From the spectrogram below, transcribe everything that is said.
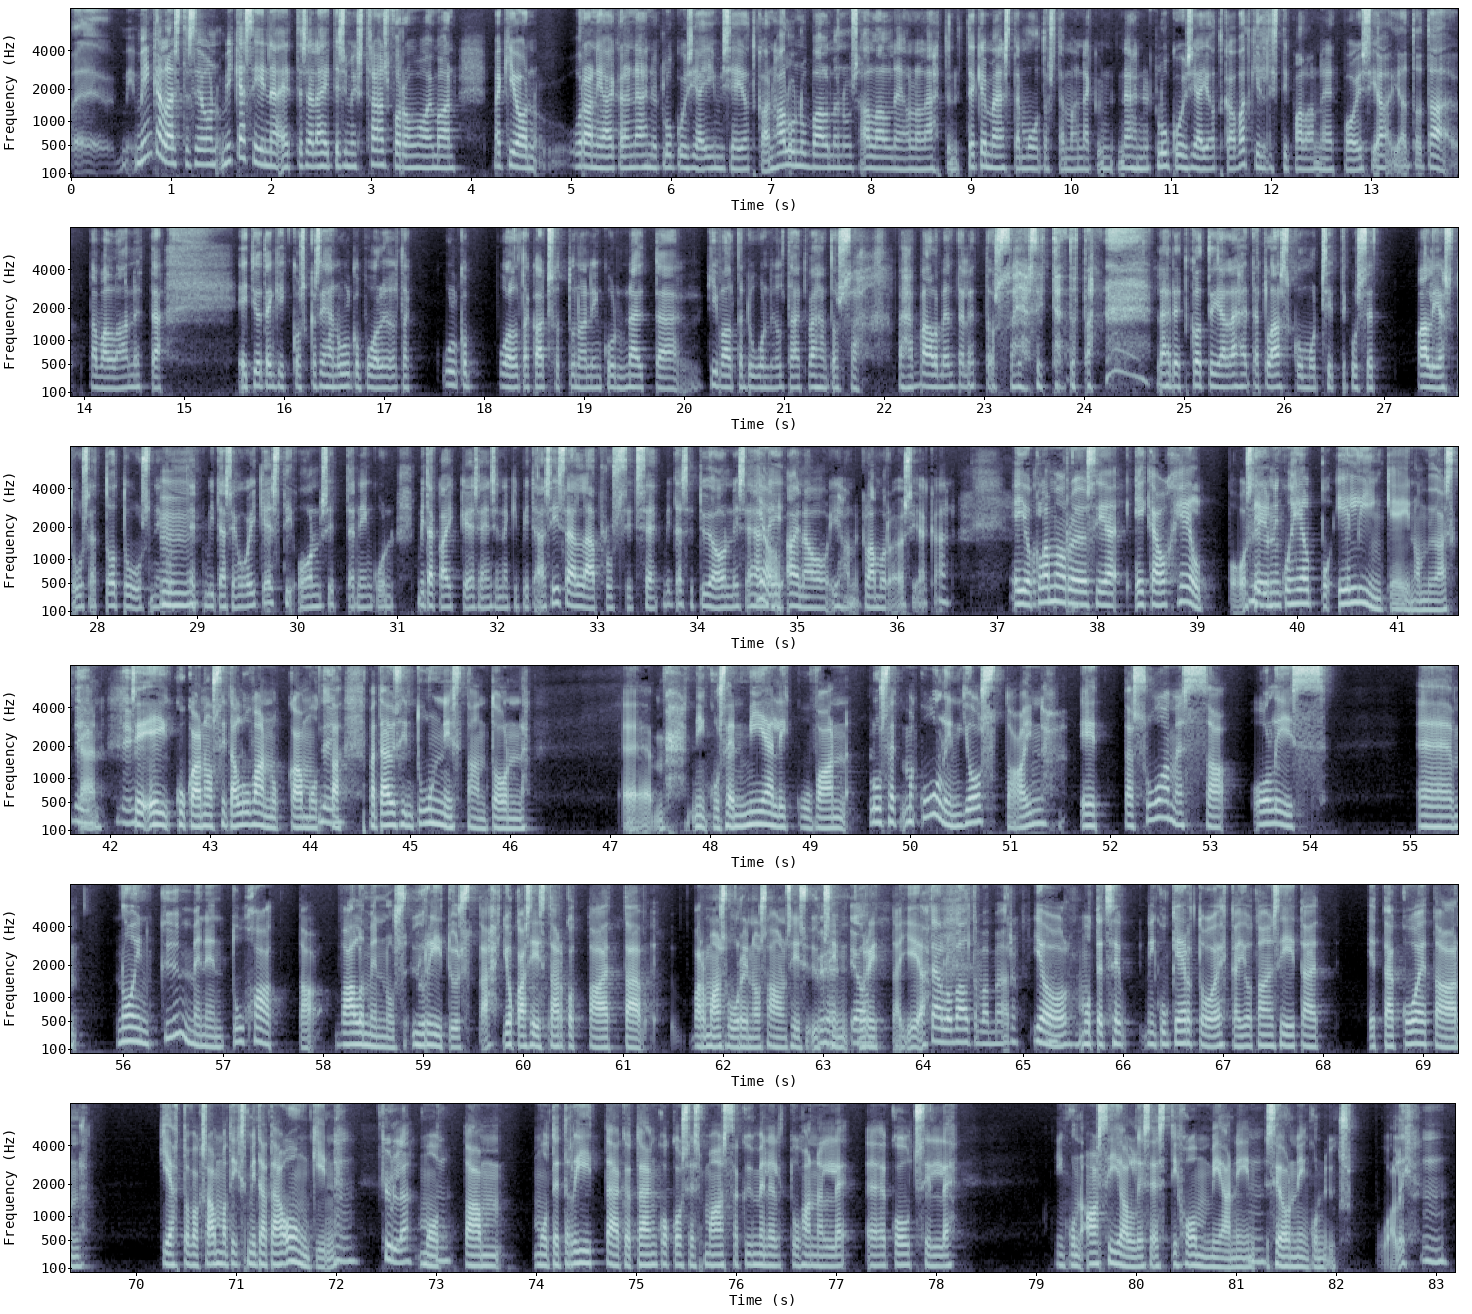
minkälaista se on, mikä siinä, että sä lähdit esimerkiksi transformoimaan, mäkin olen urani aikana nähnyt lukuisia ihmisiä, jotka on halunnut valmennusalalle ja on lähtenyt tekemään sitä muutosta. Mä näky- nähnyt lukuisia, jotka ovat kiltisti palanneet pois ja, ja tota, tavallaan, että, että jotenkin, koska sehän ulkopuolelta, ulkopuolelta katsottuna niin kun näyttää kivalta duunilta, että vähän tuossa, vähän valmentelet tuossa ja sitten tota, lähdet kotiin ja lähetät laskuun, mutta sitten kun se paljastuu se totuus, niin kuin, mm. että mitä se oikeasti on sitten, niin kuin, mitä kaikkea se ensinnäkin pitää sisällään, plus sit se, että mitä se työ on, niin sehän Joo. ei aina ole ihan glamoröösiäkään. Ei ole glamoröösiä eikä ole helppoa. Se niin. ei ole niin kuin helppo elinkeino myöskään. Niin, niin. Se ei kukaan ole sitä luvannutkaan, mutta Niin. mä täysin tunnistan ton ähm, niin kuin sen mielikuvan. Plus, että mä kuulin jostain, että Suomessa olisi ähm, noin 10 000 valmennusyritystä, joka siis tarkoittaa, että varmaan suurin osa on siis yksin joo. yrittäjiä. Täällä on valtava määrä. Joo, mm. mutta se niinku kertoo ehkä jotain siitä, että, että koetaan kiehtovaksi ammatiksi, mitä tämä onkin, mm. Kyllä. mutta, mm. mutta et riittääkö tämän kokoisessa maassa kymmenelle tuhannelle coachille niin kuin asiallisesti hommia, niin mm. se on niin kuin yksi puoli. Mm.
